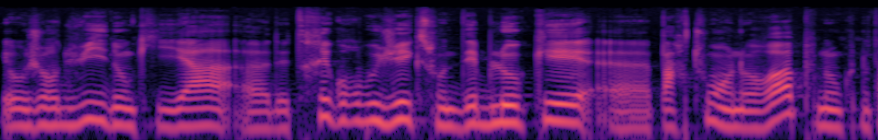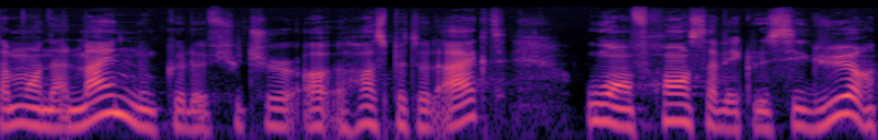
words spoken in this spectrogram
Et aujourd'hui, donc, il y a euh, de très gros budgets qui sont débloqués euh, partout en Europe, donc notamment en Allemagne, donc le Future Hospital Act, ou en France avec le Ségur,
